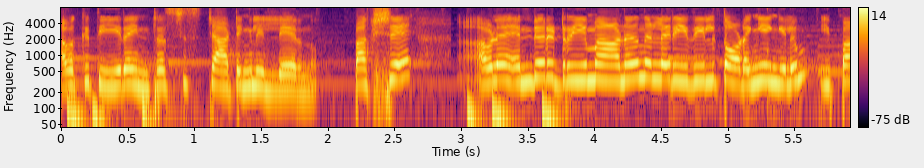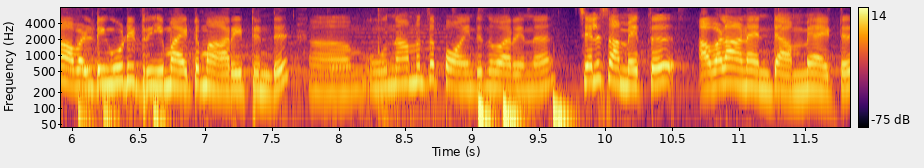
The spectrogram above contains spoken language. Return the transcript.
അവൾക്ക് തീരെ ഇൻട്രസ്റ്റ് സ്റ്റാർട്ടിങ്ങിൽ ഇല്ലായിരുന്നു. പക്ഷേ അവൾ എന്റെ ഒരു ഡ്രീമാണ് എന്നുള്ള രീതിയിൽ തുടങ്ങിയെങ്കിലും ഇപ്പം അവളുടെയും കൂടി ഡ്രീമായിട്ട് മാറിയിട്ടുണ്ട്. മൂന്നാമത്തെ പോയിന്റ് എന്ന് പറയുന്നത് ചില സമയത്ത് അവളാണ് എന്റെ അമ്മയായിട്ട്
